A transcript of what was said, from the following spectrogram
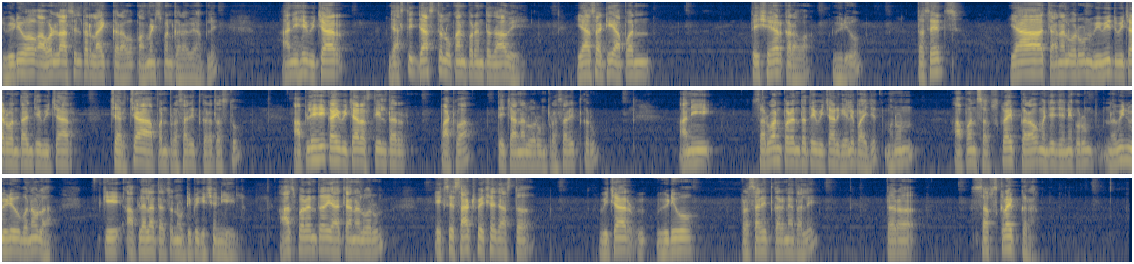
व्हिडिओ आवडला असेल तर लाईक करावं कॉमेंट्स पण करावे आपले. आणि हे विचार जास्तीत जास्त लोकांपर्यंत जावे यासाठी आपण ते शेअर करावा व्हिडिओ. तसेच या चॅनलवरून विविध विचारवंतांचे विचार चर्चा आपण प्रसारित करत असतो. आपलेही काही विचार असतील तर पाठवा ते चॅनलवरून प्रसारित करू. आणि सर्वांपर्यंत ते विचार गेले पाहिजेत. म्हणून आपण सबस्क्राईब करावं म्हणजे जेणेकरून नवीन व्हिडिओ बनवला की आपल्याला त्याचं नोटिफिकेशन येईल. आजपर्यंत या चॅनलवरून एकशे साठपेक्षा जास्त विचार व्हिडिओ प्रसारित करण्यात आले. तर सबस्क्राईब करा.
